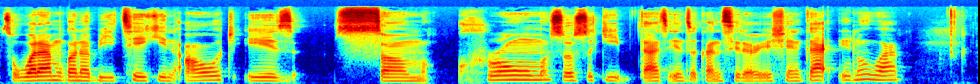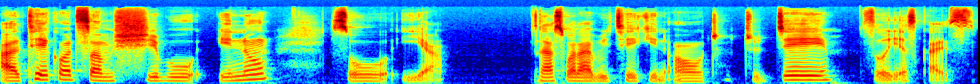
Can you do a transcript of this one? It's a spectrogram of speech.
So what I'm gonna be taking out is some Chrome. So to keep that into consideration, guys, you know what? I'll take out some Shiba Inu. So yeah, that's what I'll be taking out today. So yes, guys.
